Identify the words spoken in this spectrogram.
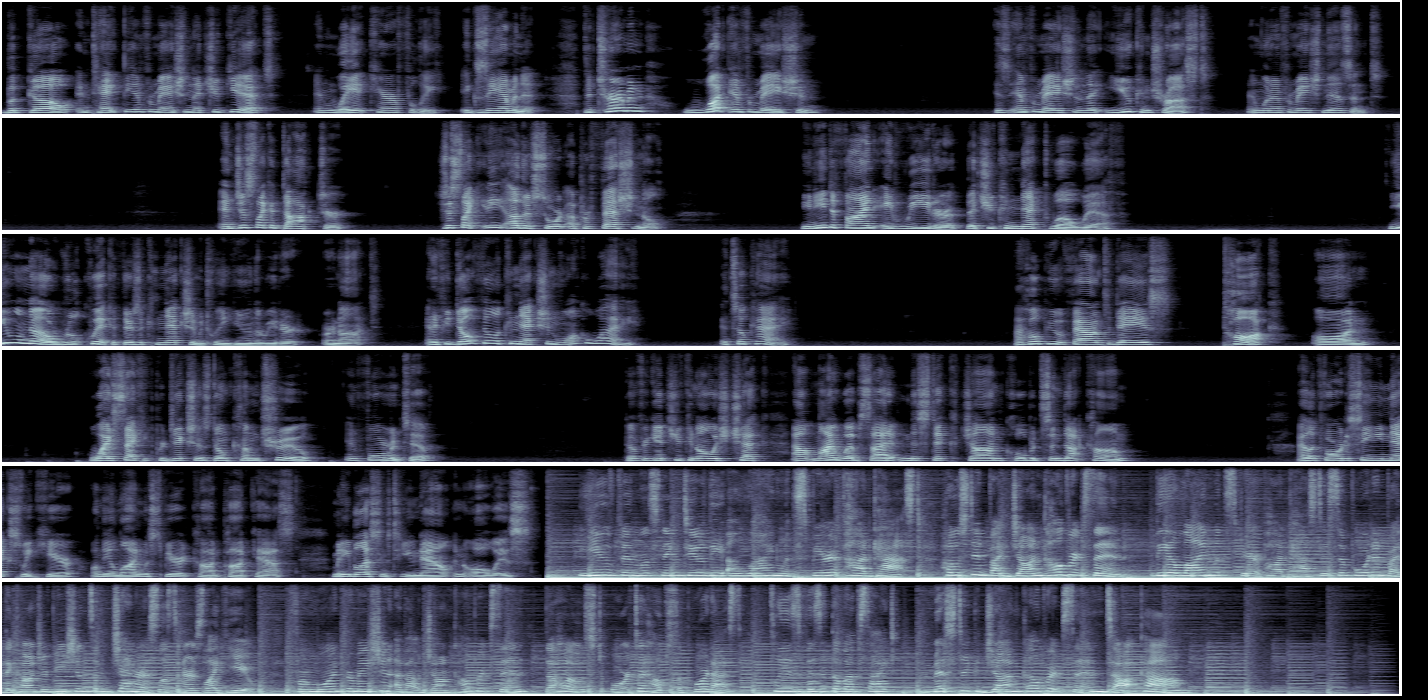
but go and take the information that you get and weigh it carefully. Examine it. Determine what information is information that you can trust and what information isn't. And just like a doctor, just like any other sort of professional, you need to find a reader that you connect well with you will know real quick if there's a connection between you and the reader or not. And if you don't feel a connection, walk away. It's okay. I hope you have found today's talk on why psychic predictions don't come true informative. Don't forget you can always check out my website at mysticjohnculbertson.com I look forward to seeing you next week here on the Align with Spirit Cod podcast. Many blessings to you now and always. You've been listening to the Align with Spirit podcast, hosted by John Culbertson. The Align with Spirit podcast is supported by the contributions of generous listeners like you. For more information about John Culbertson, the host, or to help support us, please visit the website mysticjohnculbertson.com.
